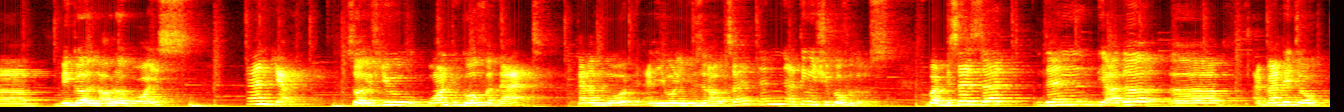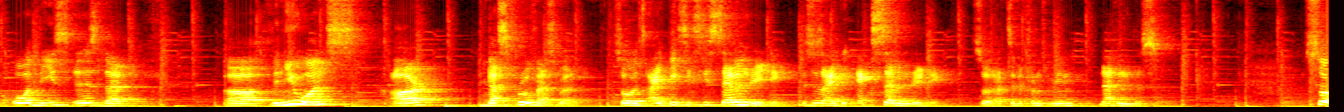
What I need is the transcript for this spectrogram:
uh, bigger louder voice. And yeah so if you want to go for that kind of mode and you want to use it outside then I think you should go for those. But besides that then the other uh, advantage of, over these is that uh, the new ones are dust proof as well so it's IP67 rating. This is IPX7 rating. So that's the difference between that and this. So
